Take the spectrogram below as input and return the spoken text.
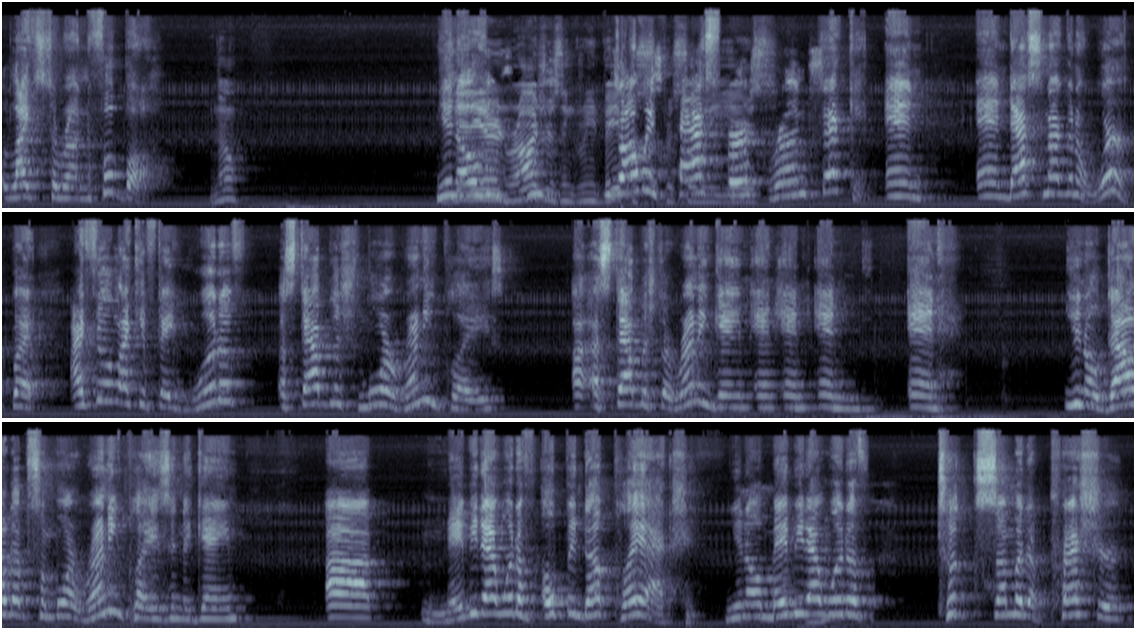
likes to run the football. No. You know, Aaron Rodgers in Green Bay. He's always pass so first, run second, and and that's not going to work. But I feel like if they would have established more running plays, uh, established a running game, and and and and you know dialed up some more running plays in the game, uh, maybe that would have opened up play action. You know, maybe that would have took some of the pressure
